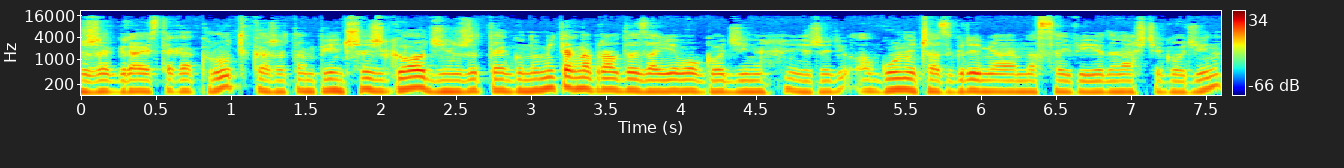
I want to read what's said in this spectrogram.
że gra jest taka krótka, że tam 5-6 godzin, że tego, no mi tak naprawdę zajęło godzin, jeżeli ogólny czas gry miałem na save 11 godzin,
